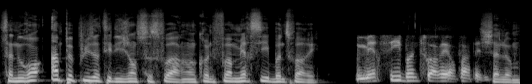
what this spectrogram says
Ça nous rend un peu plus intelligents ce soir. Encore une fois, merci et bonne soirée. Merci, bonne soirée, au revoir David. Shalom.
